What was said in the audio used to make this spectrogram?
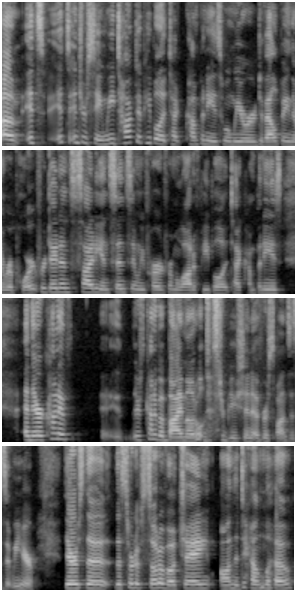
Um, it's, it's interesting. We talked to people at tech companies when we were developing the report for Data and Society, and since then we've heard from a lot of people at tech companies, and they're kind of there's kind of a bimodal distribution of responses that we hear. There's the, the sort of sotto voce on the down low.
